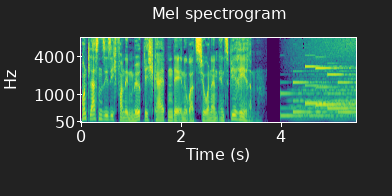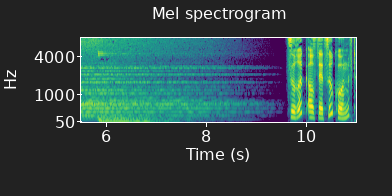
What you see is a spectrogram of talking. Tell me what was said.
und lassen Sie sich von den Möglichkeiten der Innovationen inspirieren. Zurück aus der Zukunft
